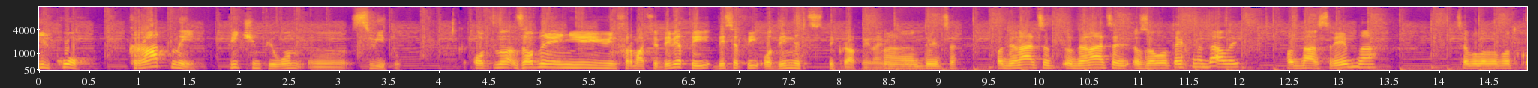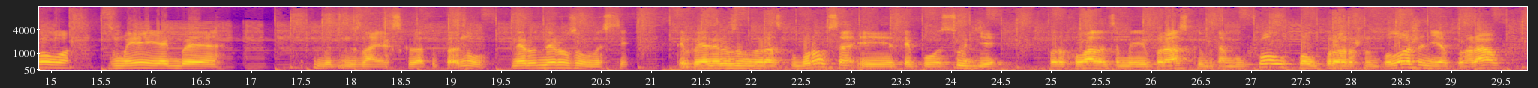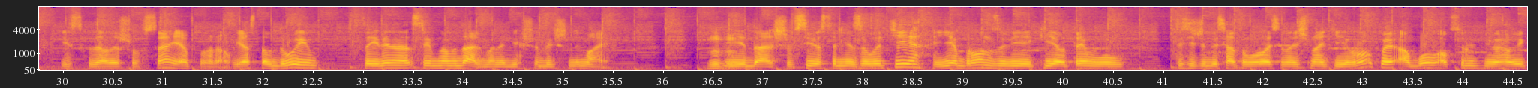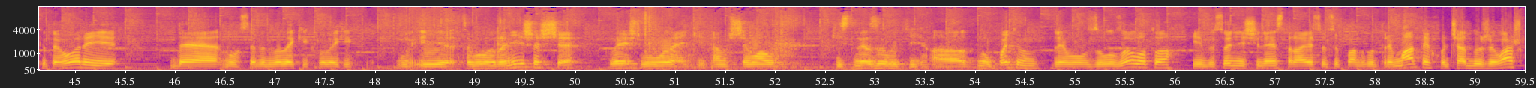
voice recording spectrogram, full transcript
кількохкратний підчемпіон е, світу. Одна, за однією інформацією, 9, 10, 11-кратний навіть. Е, Дивіться, 11, 11 золотих медалей, одна срібна. Це було випадково. З моєї, якби, не знаю, як сказати, ну, нерозумності. Типу, я нерозумно раз поборовся, і, типу, судді порахували це моєю поразкою, бо там був фол, фол в програшному положенні, я програв. І сказали, що все, я програв. Я став другим. Це єдина срібна медаль, в мене більше більше немає. Мгм. І далі. Всі остальні золоті. Є бронзові, які я отримував у 2010 році на чемпіонаті Європи, або в абсолютній ваговій категорії, де ну, серед великих великих. Ну, і це було раніше ще, коли я ще був маленький. Там ще мав якісь не золоті. А ну, потім отримав золото і до сьогоднішнього день стараюся цю планку тримати, хоча дуже важко.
